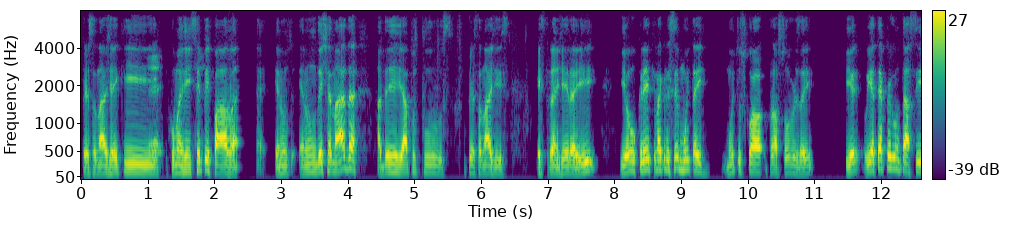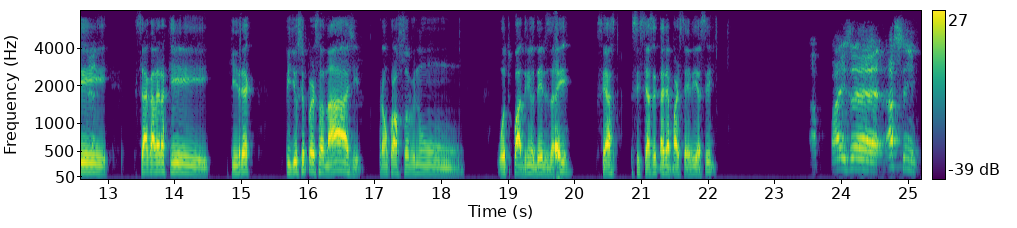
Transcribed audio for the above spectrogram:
Personagem aí que, É. como a gente sempre fala, eu não, eu não deixa nada a desejar para os personagens estrangeiros aí. E eu creio que vai crescer muito aí. Muitos cro- crossovers aí. E eu ia até perguntar se, se a galera que quiser pedir o seu personagem para um crossover num outro quadrinho deles aí, se, você aceitaria a parceria assim? Rapaz, é assim,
